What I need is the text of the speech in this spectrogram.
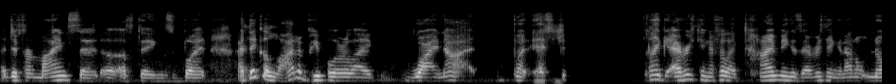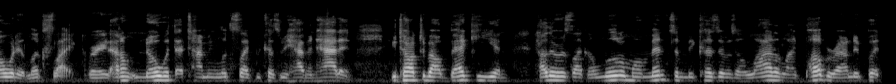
a different mindset of, of things. But I think a lot of people are like, why not? But it's mm-hmm. just like everything. I feel like timing is everything, and I don't know what it looks like, right? I don't know what that timing looks like because we haven't had it. You talked about Becky and how there was like a little momentum because there was a lot of like pub around it, but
